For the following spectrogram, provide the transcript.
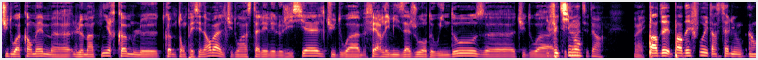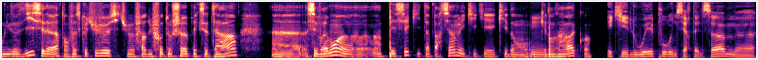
tu dois quand même euh, le maintenir comme le comme ton PC normal. Tu dois installer les logiciels, tu dois faire les mises à jour de Windows, euh, tu dois effectivement. Etc., Ouais. Par, par défaut, il t'installe un Windows 10 et derrière, t'en fais ce que tu veux. Si tu veux faire du Photoshop, etc. Euh, c'est vraiment un, un, PC qui t'appartient, mais qui, qui, est, qui, est dans, qui est dans un rack, quoi. Et qui est loué pour une certaine somme.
